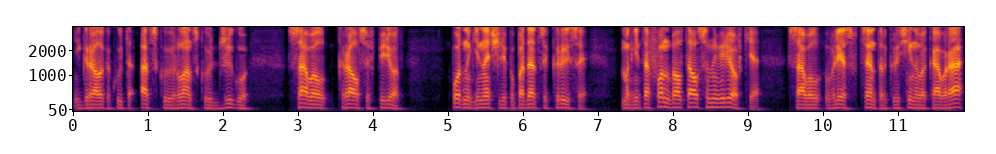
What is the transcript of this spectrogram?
играла какую-то адскую ирландскую джигу. Савол крался вперед. Под ноги начали попадаться крысы. Магнитофон болтался на веревке. Савол влез в центр крысиного ковра.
